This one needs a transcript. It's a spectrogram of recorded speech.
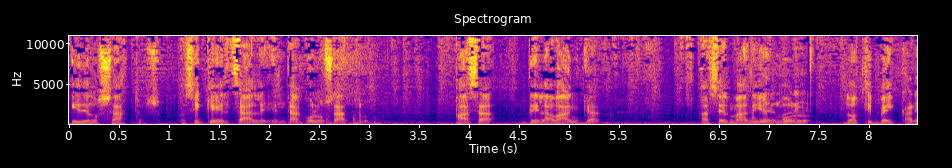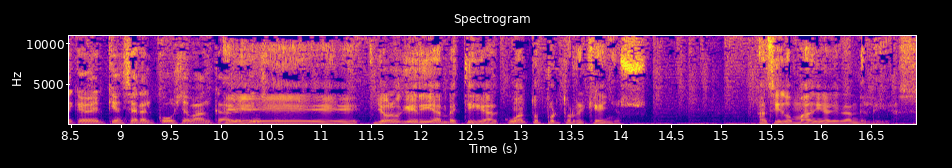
y de los Astros. Así que él sale, él está con los Astros, pasa de la banca a ser manager por. Dusty Baker. Hay que ver quién será el coach de banca. de Eh, yo lo que quería investigar cuántos puertorriqueños han sido manager de grandes ligas.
